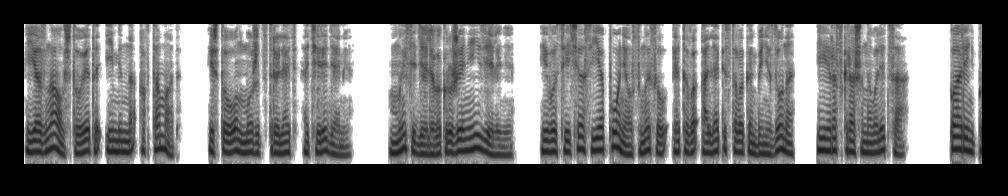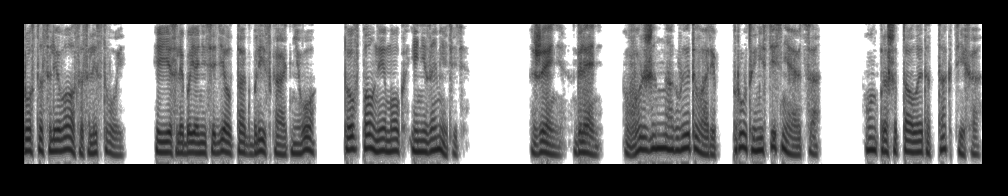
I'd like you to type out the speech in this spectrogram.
Я знал, что это именно автомат, и что он может стрелять очередями. Мы сидели в окружении зелени, и вот сейчас я понял смысл этого оляпистого комбинезона и раскрашенного лица. Парень просто сливался с листвой, и если бы я не сидел так близко от него, то вполне мог и не заметить. «Жень, глянь, вот же наглые твари, прут и не стесняются». Он прошептал это так тихо,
